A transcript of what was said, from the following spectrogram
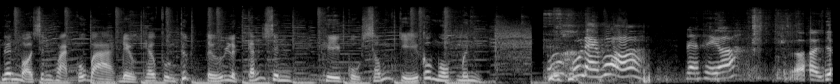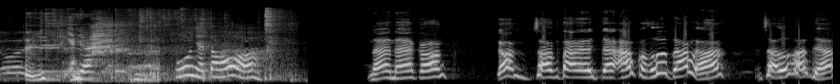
nên mọi sinh hoạt của bà đều theo phương thức tự lực cánh sinh khi cuộc sống chỉ có một mình. Ủa đẹp quá à Đẹp thiệt á rồi vô đi. Dạ, dạ ủa nhà to à. Nè nè con. Con sao ta, ta áo con ướt áo hả? Sao ướt hết vậy? Dạ.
